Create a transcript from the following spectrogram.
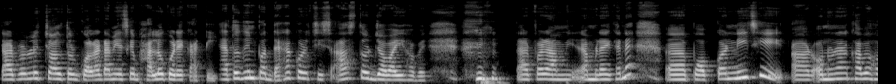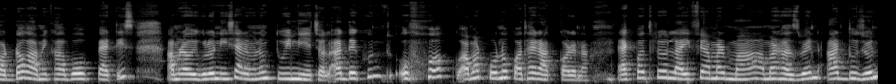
তারপর বলে, চল তোর গলাটা আমি আজকে ভালো করে কাটি। এতদিন পর দেখা করেছিস, আজ তোর জবাই হবে। তারপর আমি, আমরা এখানে পপকর্ন নিয়েছি, আর অননার খাবে হটডগ আমি খাব প্যাটিস আমরা ওইগুলো নিয়েছি, আর আমি বললাম, তুই নিয়ে চল। আর দেখুন, ও আমার কোনো কথায় রাগ করে না। একমাত্র লাইফে আমার মা, আমার হাজব্যান্ড আর দুজন,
